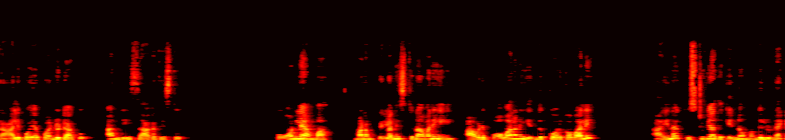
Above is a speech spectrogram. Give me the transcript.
రాలిపోయే పండుటాకు అంది సాగతీస్తూ. పోన్లే అమ్మా మనం పిల్లనిస్తున్నామని ఆవిడ పోవాలని ఎందుకు కోరుకోవాలి? అయినా కుష్ఠవ్యాధికి ఎన్నో మందులున్నాయి.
